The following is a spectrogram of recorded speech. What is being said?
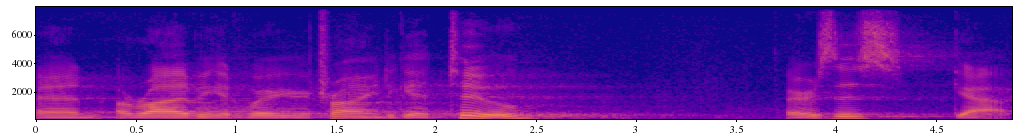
and arriving at where you're trying to get to, there's this gap.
